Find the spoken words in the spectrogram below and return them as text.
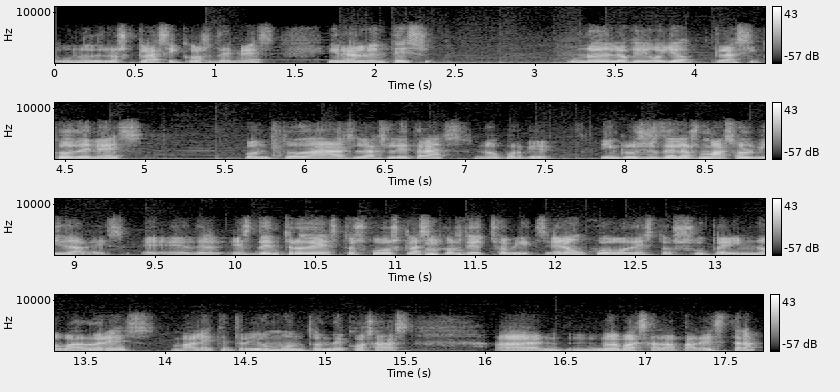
uno de los clásicos de NES. Y realmente es uno de lo que digo yo, clásico de NES, con todas las letras, ¿no? Porque incluso es de los más olvidables. Eh, eh, es dentro de estos juegos clásicos de 8 bits. Era un juego de estos súper innovadores, ¿vale? Que traía un montón de cosas ah, nuevas a la palestra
